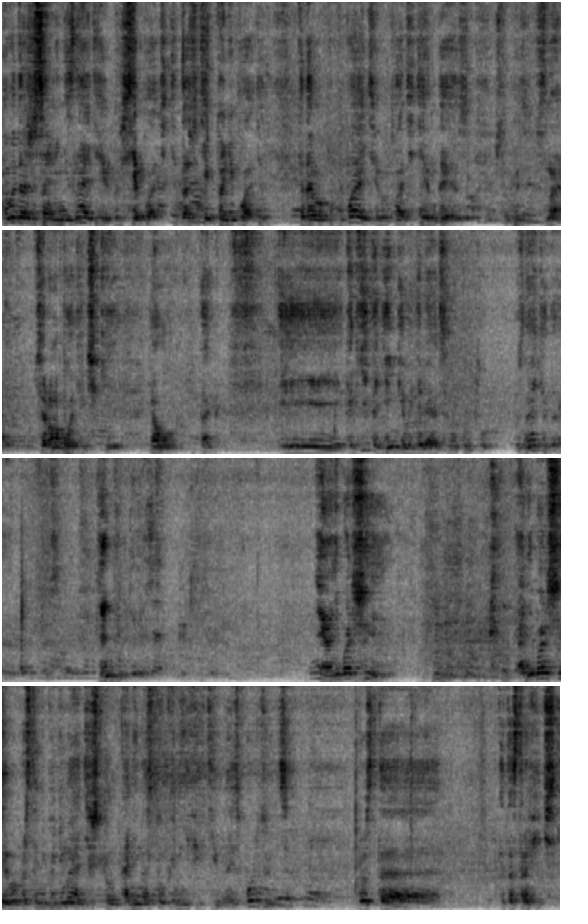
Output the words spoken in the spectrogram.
Но вы даже сами не знаете, вы все платите, даже те, кто не платит. Когда вы покупаете, вы платите НДС чтобы знали, все равно плательщики налогов, так? И какие-то деньги выделяются на культуру. Вы знаете, да? Деньги выделяются. Не, они большие. Они большие, вы просто не понимаете, что они настолько неэффективно используются, просто катастрофически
